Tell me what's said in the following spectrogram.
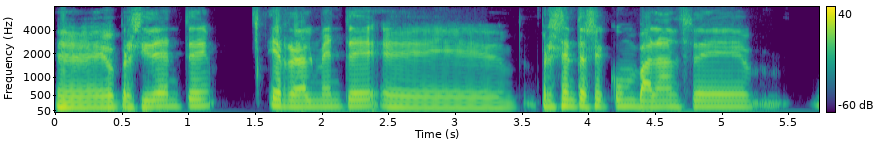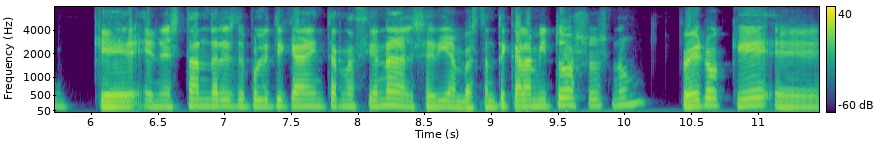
Eh, o presidente, e realmente eh, preséntase cun balance que en estándares de política internacional serían bastante calamitosos, non? Pero que eh,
